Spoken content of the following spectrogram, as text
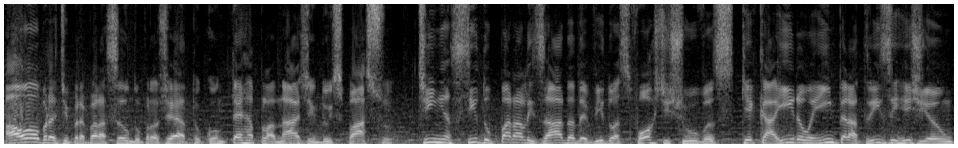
A obra de preparação do projeto com terraplanagem do espaço tinha sido paralisada devido às fortes chuvas que caíram em Imperatriz e região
